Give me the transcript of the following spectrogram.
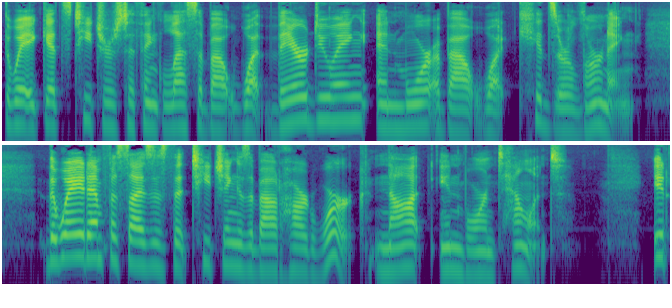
The way it gets teachers to think less about what they're doing and more about what kids are learning. The way it emphasizes that teaching is about hard work, not inborn talent. It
